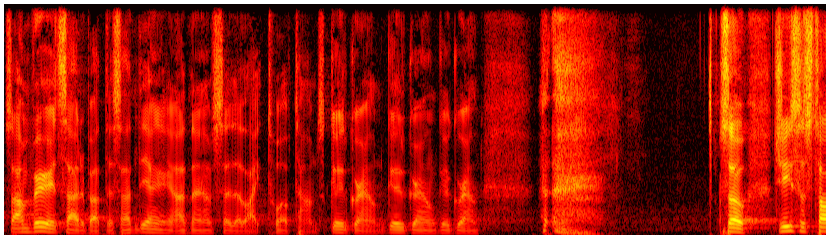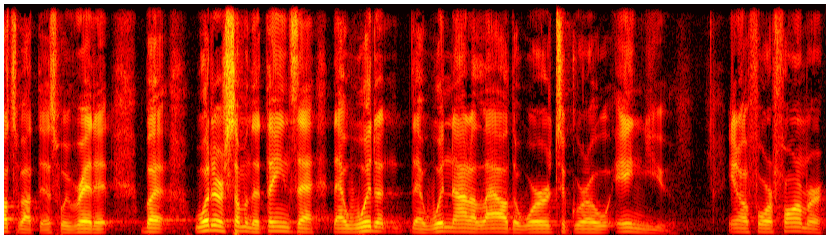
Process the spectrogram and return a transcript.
So I'm very excited about this. I think, I think I've said it like 12 times. Good ground, good ground, good ground. So Jesus talks about this. We read it, but what are some of the things that that would that would not allow the word to grow in you? You know, for a farmer,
